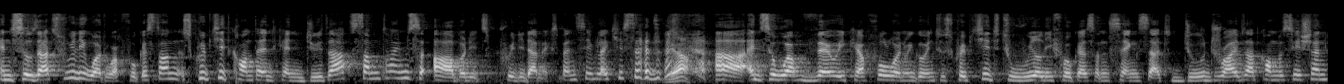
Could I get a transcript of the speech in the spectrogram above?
And so that's really what we're focused on. Scripted content can do that sometimes, uh, but it's pretty damn expensive, like you said. Yeah. Uh, and so we're very careful when we go into scripted to really focus on things that do drive that conversation.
